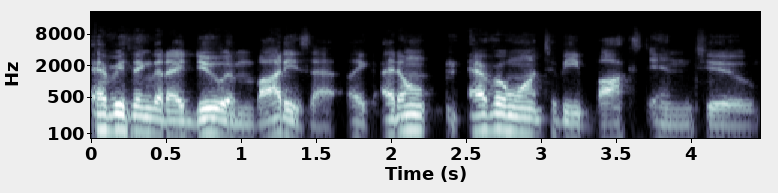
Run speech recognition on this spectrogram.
everything that i do embodies that like i don't ever want to be boxed into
